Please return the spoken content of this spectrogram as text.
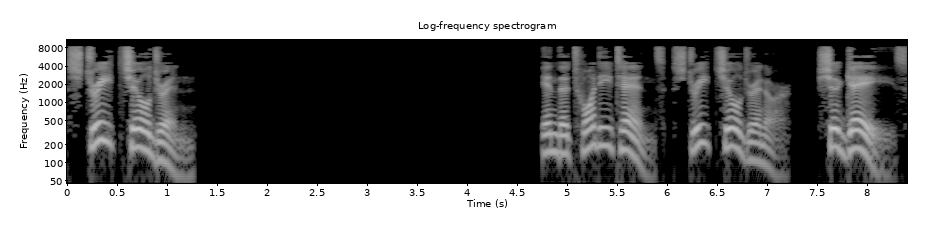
Street children. In the 2010s, street children or shegués,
